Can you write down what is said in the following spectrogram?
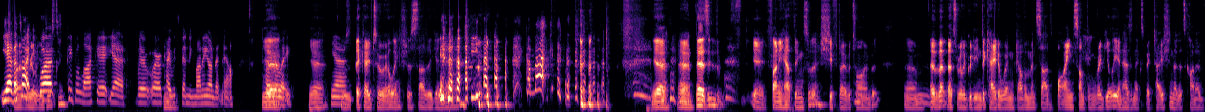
Yeah, that's right. Really it works. People like it. Yeah, we're we're okay mm. with spending money on it now. Totally. Yeah. Yeah. It was a decade too early. Should have started again. yeah. Come back. yeah. Yeah. There's, yeah. Funny how things sort of shift over mm. time, but. Um, mm. that, that's a really good indicator when government starts buying something regularly and has an expectation that it's kind of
